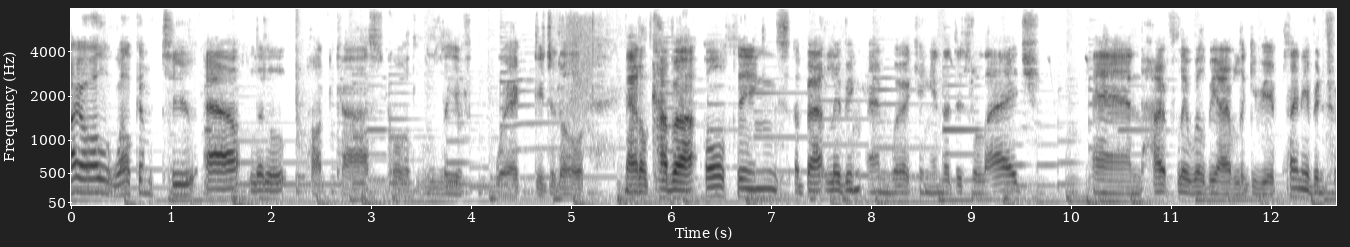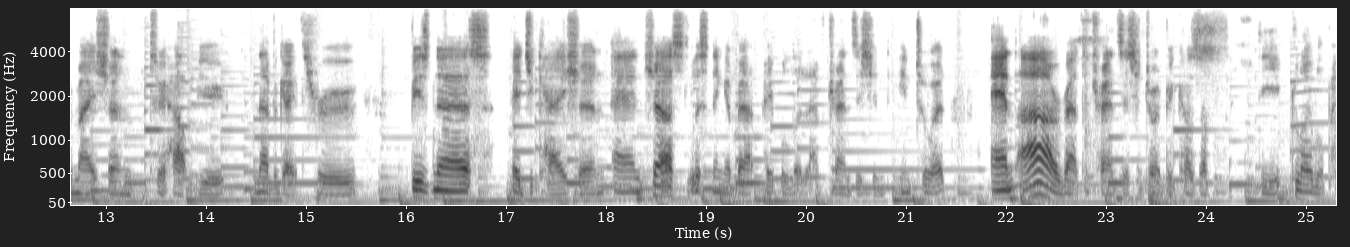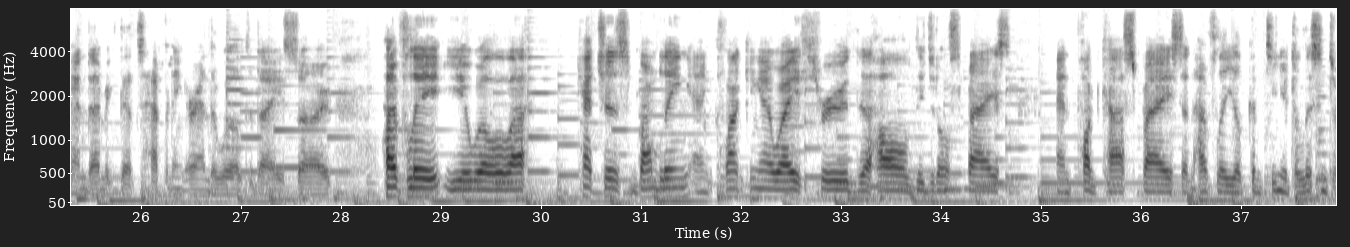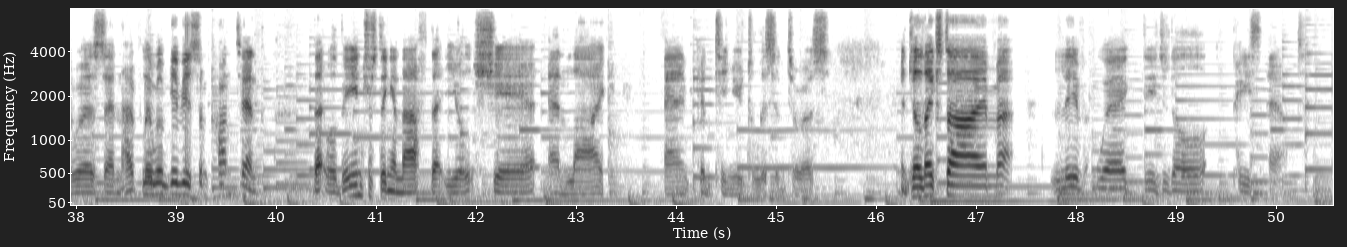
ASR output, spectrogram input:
Hi, all. Welcome to our little podcast called Live Work Digital. Now, it'll cover all things about living and working in the digital age, and hopefully, we'll be able to give you plenty of information to help you navigate through business, education, and just listening about people that have transitioned into it and are about to transition to it because of the global pandemic that's happening around the world today. So, hopefully, you will uh, catch us bumbling and clunking our way through the whole digital space and podcast space, and hopefully, you'll continue to listen to us, and hopefully, we'll give you some content that will be interesting enough that you'll share and like and continue to listen to us. Until next time, live, work, digital. Peace out.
